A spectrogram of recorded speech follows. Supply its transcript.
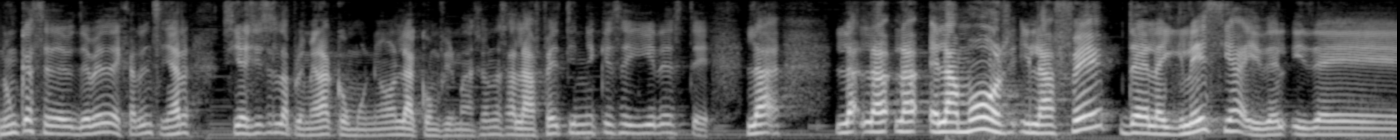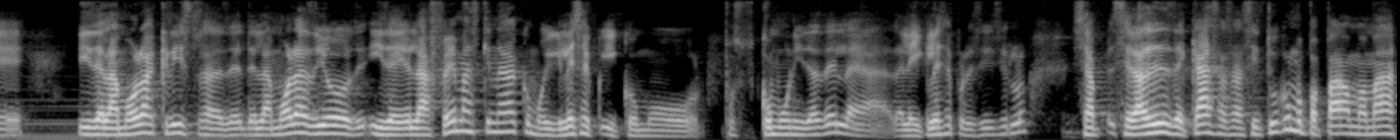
nunca se de- debe dejar de enseñar. Si así es la primera comunión, la confirmación, o sea, la fe tiene que seguir, este, la, la- la- el amor y la fe de la iglesia y del, y de y del amor a Cristo, o sea, de- del amor a Dios y de la fe más que nada como iglesia y como pues, comunidad de la, la iglesia, por así decirlo, se, se da desde casa. O sea, si tú como papá o mamá,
